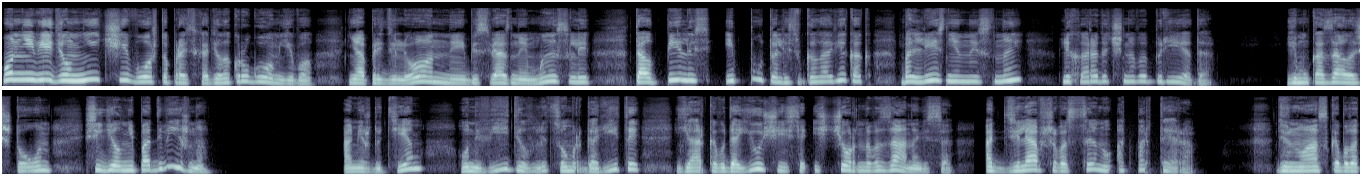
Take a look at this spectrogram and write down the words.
Он не видел ничего, что происходило кругом его. Неопределенные, бессвязные мысли толпились и путались в голове, как болезненные сны лихорадочного бреда. Ему казалось, что он сидел неподвижно, а между тем он видел лицо Маргариты, ярко выдающееся из черного занавеса, отделявшего сцену от портера. Дюнуаска была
